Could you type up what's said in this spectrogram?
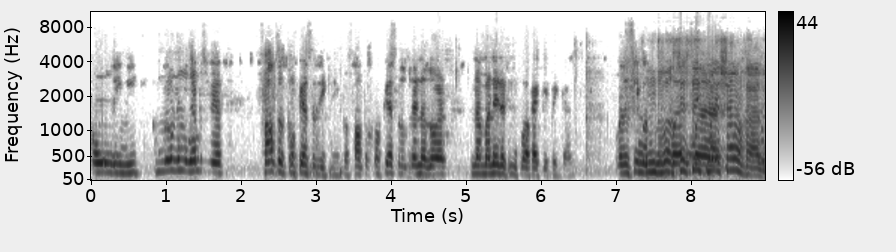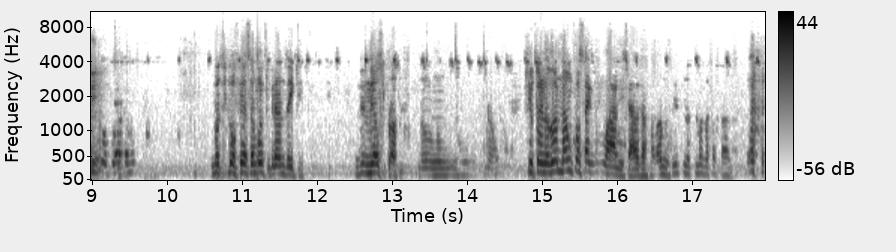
a um limite como eu não me lembro de ver. Falta de confiança da equipa, falta de confiança do treinador na maneira como coloca a equipa em campo. Mas acima Um de tudo, vocês tem que uma- baixar o rádio. uma desconfiança muito grande da equipe. Neles próprios. Não, não, não. Que o treinador não consegue revelar. E já, já falamos disso na semana passada.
